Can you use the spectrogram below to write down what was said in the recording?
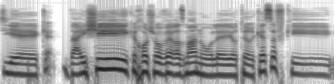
תהיה, כן. והאישי, ככל שעובר הזמן, הוא עולה יותר כסף, כי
